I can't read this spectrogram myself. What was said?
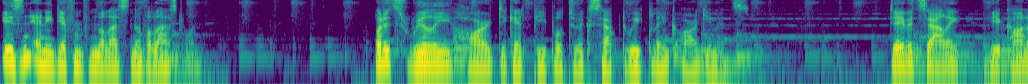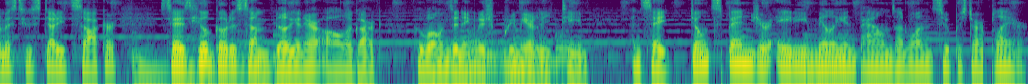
isn't any different from the lesson of the last one. But it's really hard to get people to accept weak link arguments. David Sally, the economist who studied soccer, says he'll go to some billionaire oligarch who owns an English Premier League team and say, Don't spend your 80 million pounds on one superstar player.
